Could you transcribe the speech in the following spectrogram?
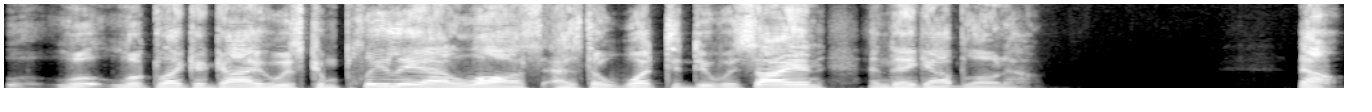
look like a guy who was completely at a loss as to what to do with Zion, and they got blown out. I,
